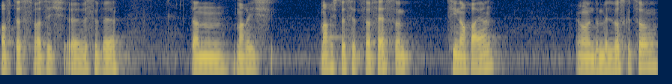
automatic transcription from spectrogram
auf das, was ich äh, wissen will, dann mache ich, mache ich das jetzt da fest und ziehe nach Bayern. Und dann bin ich losgezogen.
